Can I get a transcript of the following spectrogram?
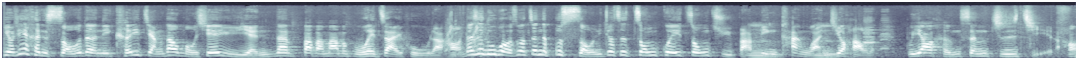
有些很熟的，你可以讲到某些语言，那爸爸妈妈不会在乎啦哈。但是如果说真的不熟，你就是中规中矩把病看完就好了，不要横生枝节了哈。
